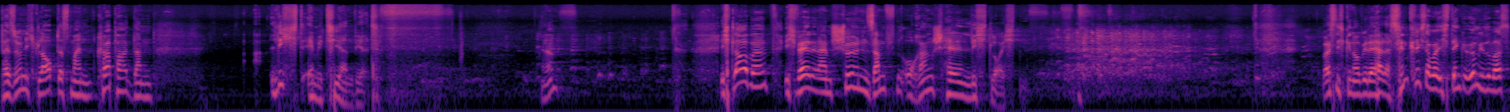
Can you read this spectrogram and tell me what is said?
persönlich glaube, dass mein Körper dann Licht emittieren wird. Ja? Ich glaube, ich werde in einem schönen, sanften, orangehellen Licht leuchten. Ich weiß nicht genau, wie der Herr das hinkriegt, aber ich denke irgendwie sowas.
